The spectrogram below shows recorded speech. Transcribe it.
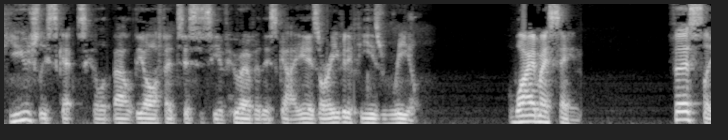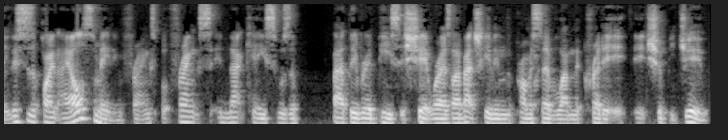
hugely skeptical about the authenticity of whoever this guy is, or even if he is real. Why am I saying? Firstly, this is a point I also made in Franxx, but Franxx in that case was a badly written piece of shit, whereas I'm actually giving the Promised Neverland the credit it, it should be due.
